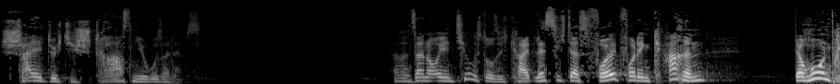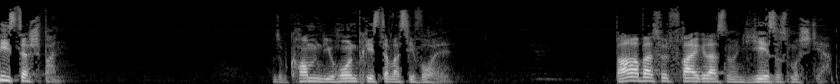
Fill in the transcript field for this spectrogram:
schallt durch die Straßen Jerusalems. In seiner Orientierungslosigkeit lässt sich das Volk vor den Karren der Hohenpriester spannen. Und so bekommen die Hohenpriester, was sie wollen. Barabbas wird freigelassen und Jesus muss sterben.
